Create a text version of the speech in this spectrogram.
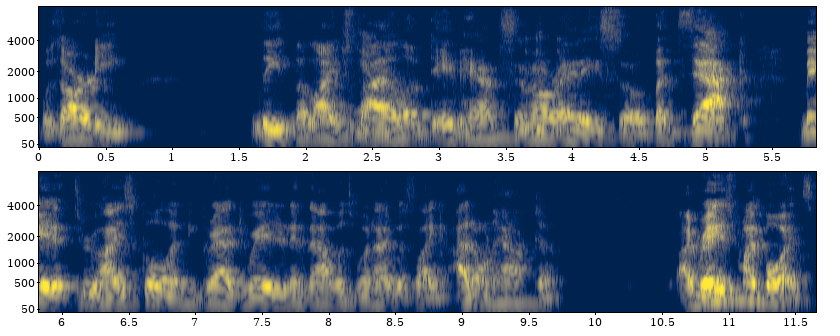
was already leading the lifestyle of Dave Hansen already. So, but Zach made it through high school and he graduated, and that was when I was like, I don't have to. I raised my boys.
